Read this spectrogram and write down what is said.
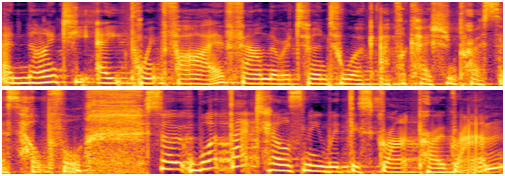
and 98.5 found the return to work application process helpful. So what that tells me with this grant program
